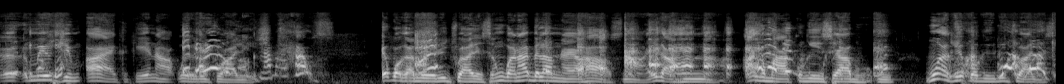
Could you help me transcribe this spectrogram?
uh, me Jim Iyke, working out with ritualist. Na my house. It was a me ritualist. I'm gonna be in your house now. You got home now. I'm gonna go get you abu. Mo ake ko ritualist.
